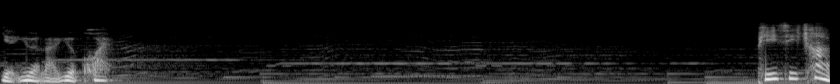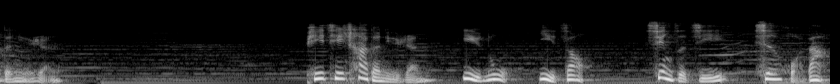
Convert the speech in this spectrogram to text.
也越来越快。脾气差的女人，脾气差的女人易怒易躁，性子急，心火大。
